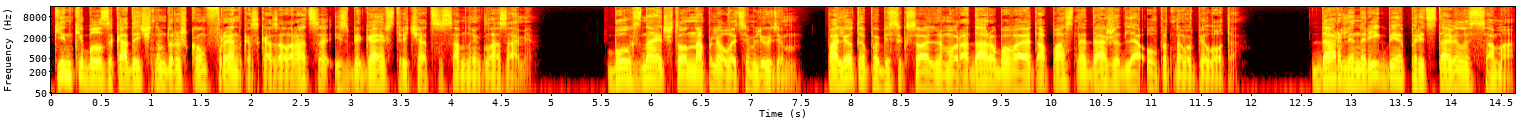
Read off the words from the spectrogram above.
Кинки был закадычным дружком Фрэнка, сказал Раца, избегая встречаться со мной глазами. Бог знает, что он наплел этим людям. Полеты по бисексуальному радару бывают опасны даже для опытного пилота. Дарлин Ригби представилась сама.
